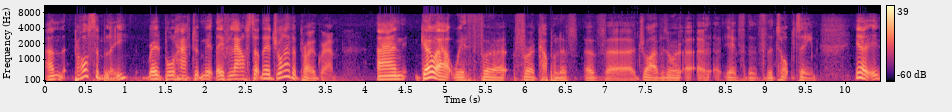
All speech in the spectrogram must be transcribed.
and possibly Red Bull have to admit they've loused up their driver program. And go out with for for a couple of of uh, drivers or uh, uh, yeah, for the for the top team, you know, it,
